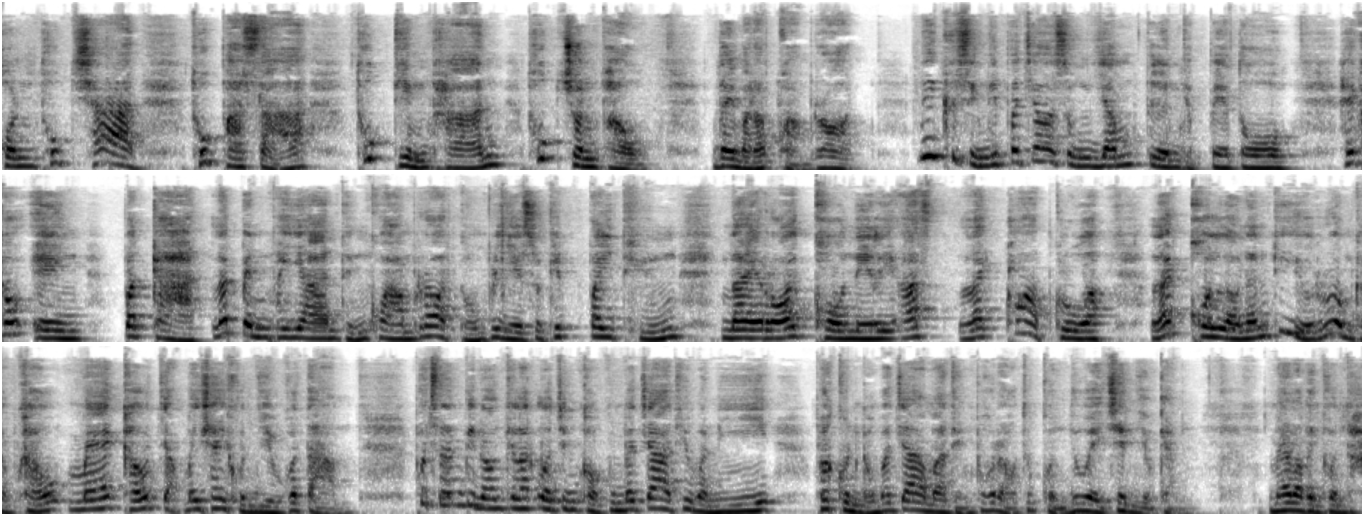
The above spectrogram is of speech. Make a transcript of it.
คนทุกชาติ ทุกภาษา ทุกถิ่นฐาน ทุกชนเผ่า ได้มารับความรอด นี่คือสิ่งที่พระเจ้าทรงย้ำเตือนกับเปโตรให้เขาเอง ประกาศและเป็นพยานถึงความรอดของพระเยซูคริสต์ไปถึงนายร้อยโคเนลิอัสและครอบครัว และคนเหล่านั้นที่อยู่ร่วมกับเขา แม้เขาจะไม่ใช่คนยิวก็ตาม เพราะฉะนั้นพี่น้องที่รักเราจึงขอบคุณพระเจ้าที่วันนี้ พระคุณของพระเจ้ามาถึงพวกเราทุกคนด้วยเช่นเดียวกัน แม้เราเป็นคนไท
